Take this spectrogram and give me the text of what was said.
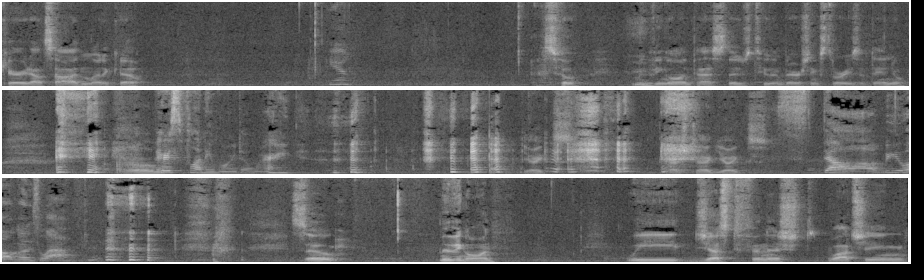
carry it outside and let it go. Yeah. So, moving on past those two embarrassing stories of Daniel. Um, There's plenty more. Don't worry. Yikes. Hashtag yikes. Stop! You almost laughed. So, moving on. We just finished watching,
